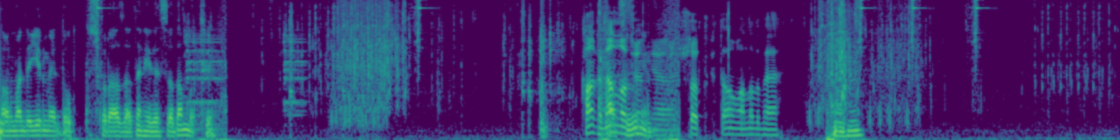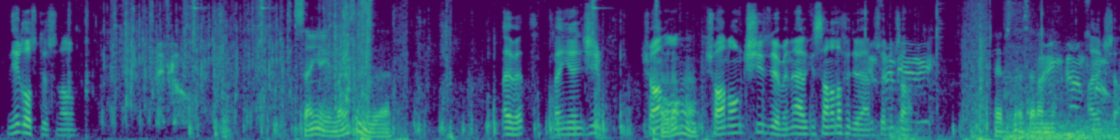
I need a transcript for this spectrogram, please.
Normalde 20 elde 30 fıra zaten hilesiz adam batıyor. Kanka ne Haksız anlatıyorsun mıyım? ya? Sus artık. Tamam anladım he. Hı hı. Niye ghost diyorsun oğlum? Sen yayında mısın bir de? Evet. Ben yayıncıyım. Şu an Öyle on, mi? şu an 10 kişi izliyor beni. Herkes sana laf ediyor yani söyleyeyim sana. Hepsine selamlar. Aleykümselam.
